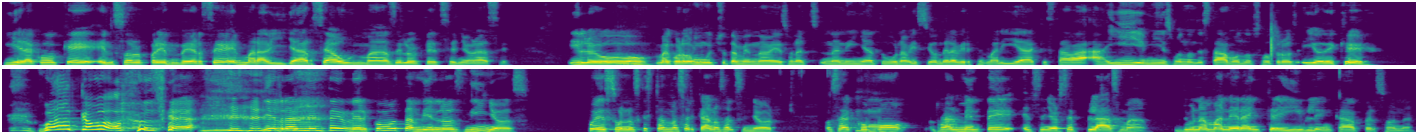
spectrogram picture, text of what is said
y era como que el sorprenderse, el maravillarse aún más de lo que el Señor hace. Y luego me acuerdo mucho también una vez una, una, niña tuvo una visión de la Virgen María que estaba ahí mismo en donde estábamos nosotros y yo de que, ¿what? ¿Cómo? O sea, y el realmente ver cómo también los niños pues son los que están más cercanos al Señor. O sea, cómo realmente el Señor se plasma de una manera increíble en cada persona.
